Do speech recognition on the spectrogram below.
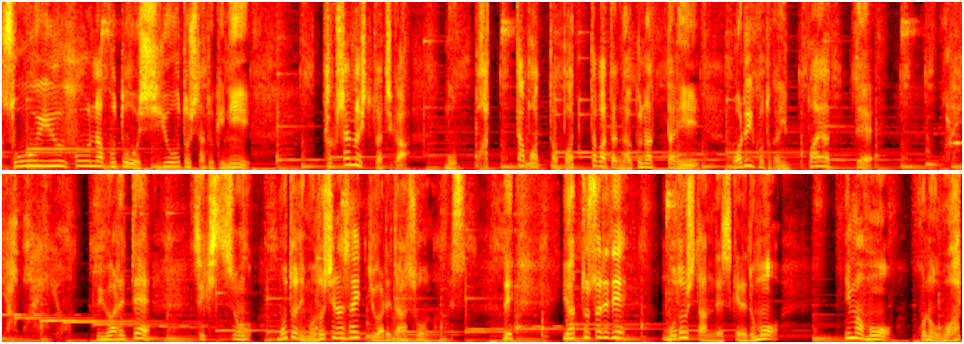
そういうふうなことをしようとした時にたくさんの人たちがもうバッタバッタバッタバタ亡くなったり悪いことがいっぱいあってこれやばいよと言われて石室を元に戻しなさいって言われたそうなんです。でやっとそれで戻したんですけれども今もこの割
